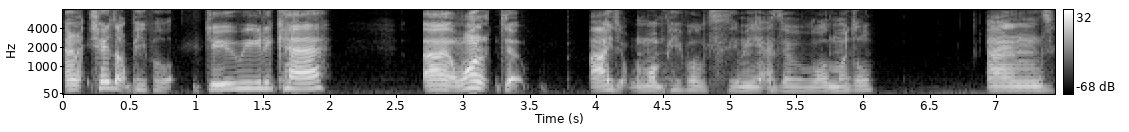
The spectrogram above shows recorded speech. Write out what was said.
and it showed that people do really care. I want to, I want people to see me as a role model, and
